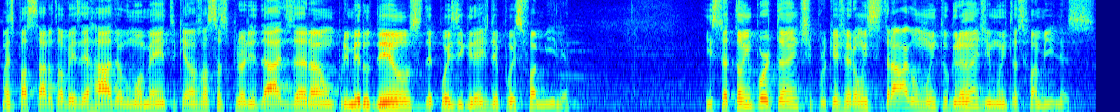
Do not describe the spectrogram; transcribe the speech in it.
mas passaram talvez errado em algum momento, que as nossas prioridades eram primeiro Deus, depois igreja, depois família. Isso é tão importante porque gerou um estrago muito grande em muitas famílias.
